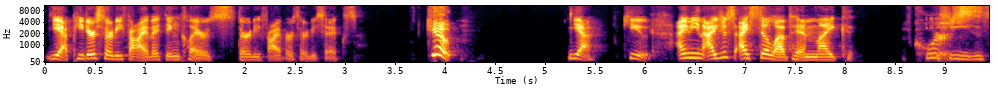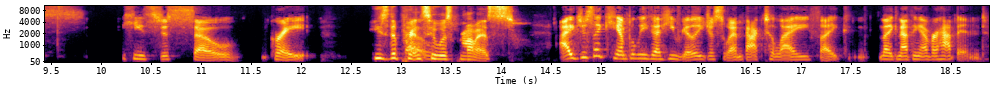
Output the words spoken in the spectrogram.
Yeah, Peter's thirty-five. I think Clare's thirty-five or thirty-six. Cute. Yeah, cute. I mean, I just I still love him. Like Of course. He's, he's he's just so great. He's the prince who was promised. I just like can't believe that he really just went back to life like like nothing ever happened.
